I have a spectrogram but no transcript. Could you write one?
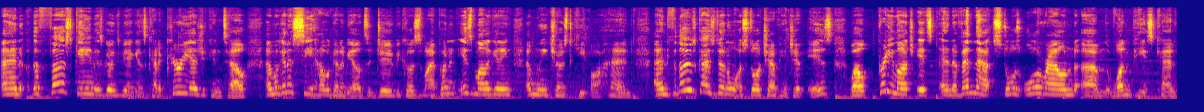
and the first game is going to be against Katakuri, as you can tell, and we're going to see how we're going to be able to do because my opponent is mulliganing, and we chose to keep our hand. And for those guys who don't know what a store championship is, well, pretty much it's an event that stores all around um, One Piece can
